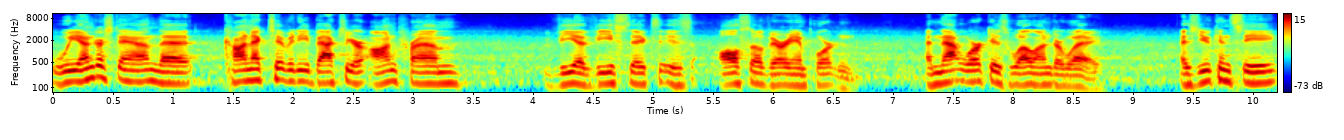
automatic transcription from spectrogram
We understand that connectivity back to your on-prem via v6 is also very important. And that work is well underway. As you can see,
